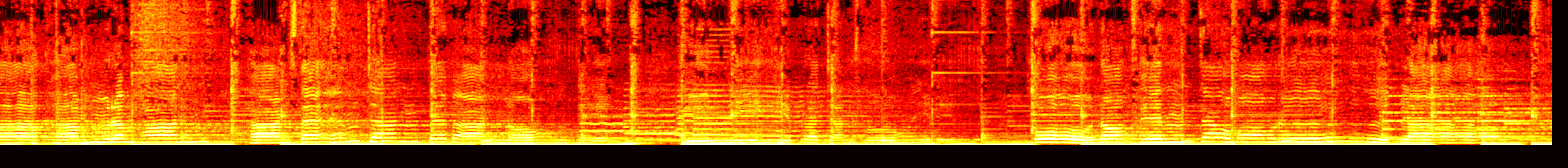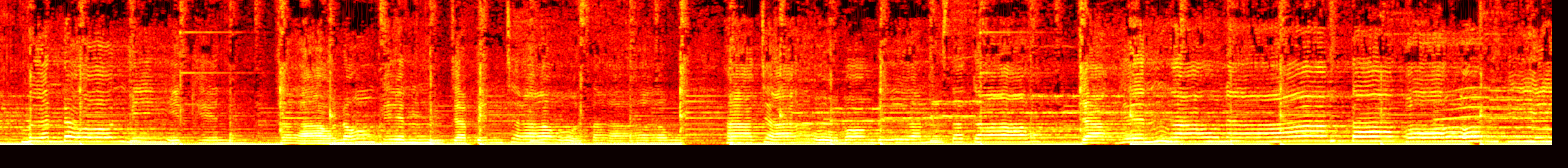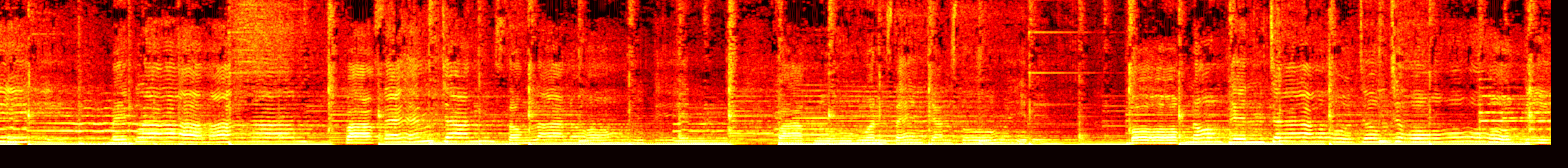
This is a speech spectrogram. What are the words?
ฝากคำรำพัน ผ่านแสงจันทร์แต่บ้านน้องเพ็ญคืนนี้พระจันทร์สวยเด่น โอ้น้องเพ็ญเจ้ามองหรือเปล่า เหมือนโดนมีดเข็นข่าวน้องเพ็ญจะเป็นเจ้าสาว หากเจ้ามองเดือนสกาว จะเห็นเงาน้ำ กล้ามางานฝากแสงจันทร์ส่องลาน้องเพ็ญฝากนวลแสงจันทร์สวยเด่น บอกน้องเพ็ญเจ้าจงโชคดี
